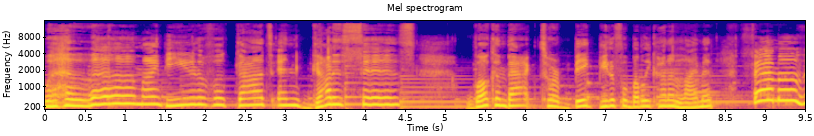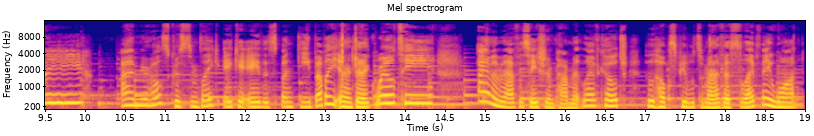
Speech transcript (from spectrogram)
Well, hello, my beautiful gods and goddesses. Welcome back to our big, beautiful, bubbly crown alignment family. I'm your host, Kristen Blake, aka the spunky, bubbly, energetic royalty. I'm a manifestation empowerment life coach who helps people to manifest the life they want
